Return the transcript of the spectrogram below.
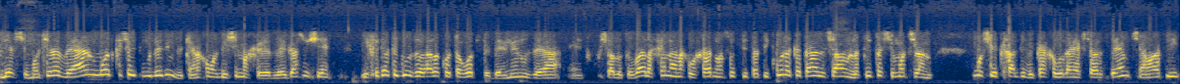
בלי השמות שלהם, והיה לנו מאוד קשה להתמודד עם זה, כי אנחנו מרגישים אחרת, והרגשנו שיחידת אגוז עולה לכותרות, ובעינינו זה היה אה, תחושה לא טובה, לכן אנחנו החלטנו לעשות את התיקון הקטן הזה שלנו, לתת את השמות שלנו, כמו שהתחלתי וככה אולי אפשר לסיים, שאמרתי,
